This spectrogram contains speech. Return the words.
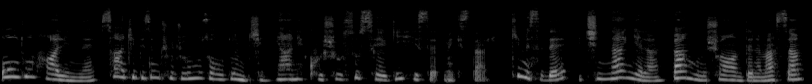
Olduğun halinle sadece bizim çocuğumuz olduğun için yani koşulsuz sevgiyi hissetmek ister. Kimisi de içinden gelen ben bunu şu an denemezsem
